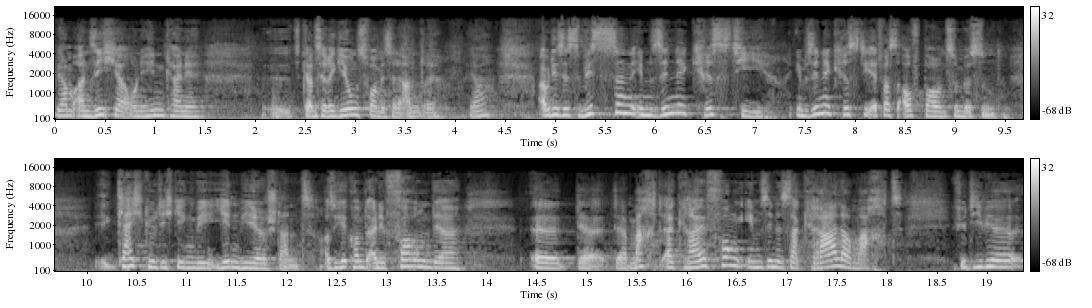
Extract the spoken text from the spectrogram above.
Wir haben an sich ja ohnehin keine, die ganze Regierungsform ist eine andere, ja. Aber dieses Wissen im Sinne Christi, im Sinne Christi etwas aufbauen zu müssen, gleichgültig gegen jeden Widerstand. Also hier kommt eine Form der, äh, der, der Machtergreifung im Sinne sakraler Macht, für die wir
